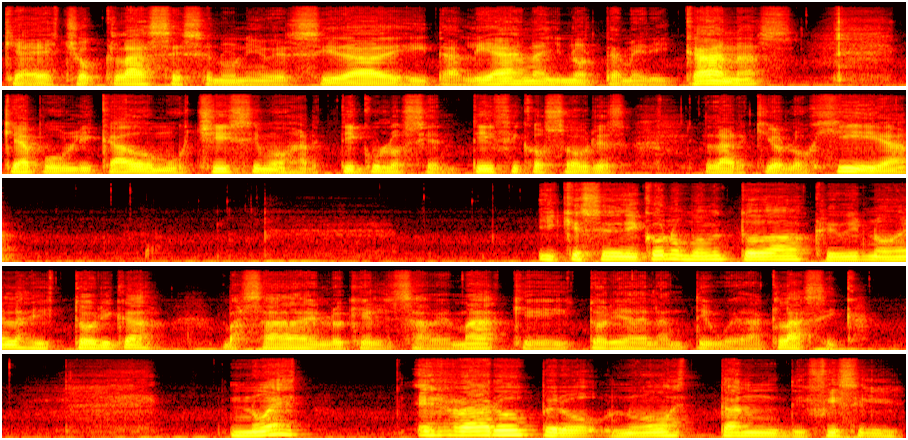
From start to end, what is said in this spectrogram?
que ha hecho clases en universidades italianas y norteamericanas, que ha publicado muchísimos artículos científicos sobre la arqueología y que se dedicó en un momento dado a escribir novelas históricas basadas en lo que él sabe más, que historia de la antigüedad clásica. No es, es raro, pero no es tan difícil,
